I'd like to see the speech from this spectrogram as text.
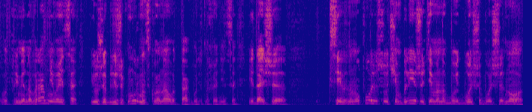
вот примерно выравнивается, и уже ближе к Мурманску она вот так будет находиться. И дальше к Северному полюсу, чем ближе, тем она будет больше, больше, но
